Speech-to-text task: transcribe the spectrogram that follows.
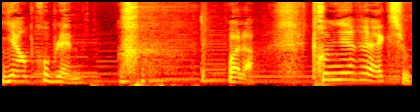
il y a un problème. voilà, première réaction.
